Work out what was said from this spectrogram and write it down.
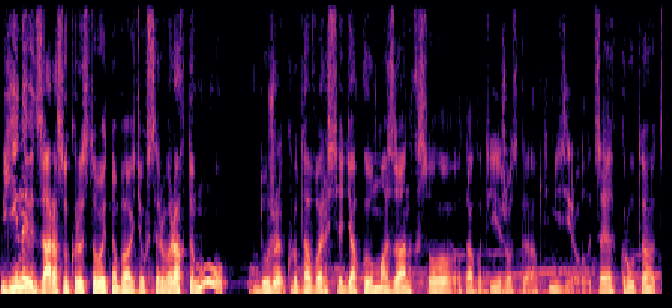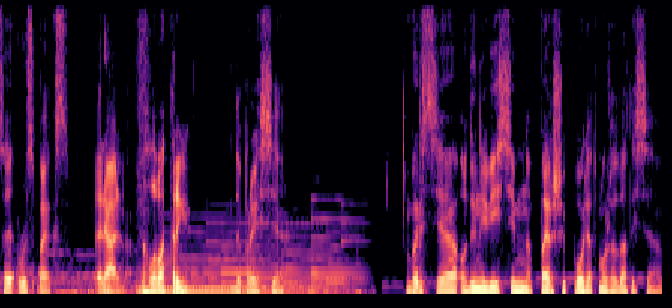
Її навіть зараз використовують на багатьох серверах, тому дуже крута версія. Дякую Мазанг, що отак от її жорстко оптимізували. Це круто, це респекс. Реально. Глава 3. Депресія. Версія 1.8 на перший погляд може здатися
